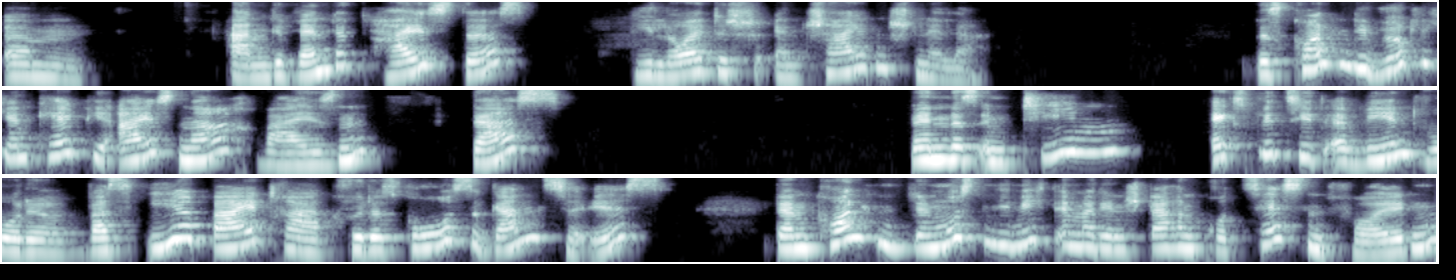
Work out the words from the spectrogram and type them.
ähm, angewendet heißt es, die Leute entscheiden schneller. Das konnten die wirklich in KPIs nachweisen, dass wenn das im Team explizit erwähnt wurde, was ihr Beitrag für das große Ganze ist, dann konnten, dann mussten die nicht immer den starren Prozessen folgen,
